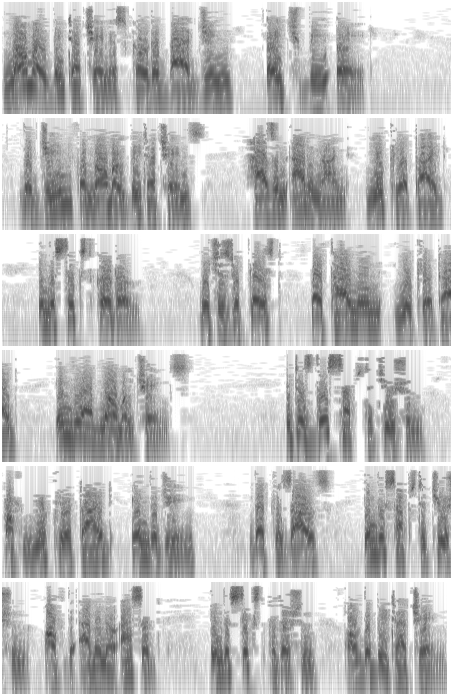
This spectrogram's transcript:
Normal beta chain is coded by a gene HBA. The gene for normal beta chains has an adenine nucleotide in the sixth codon, which is replaced by thymine nucleotide in the abnormal chains. It is this substitution of nucleotide in the gene that results in the substitution of the amino acid in the sixth position of the beta chain.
